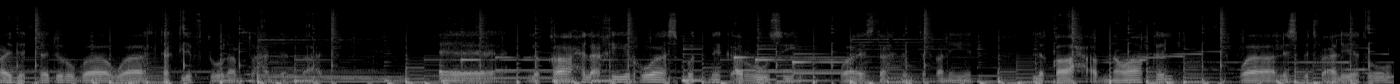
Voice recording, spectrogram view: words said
قيد التجربة وتكلفته لم تحدد بعد. اللقاح الأخير هو سبوتنيك الروسي ويستخدم تقنية لقاح النواقل ونسبة فعاليته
